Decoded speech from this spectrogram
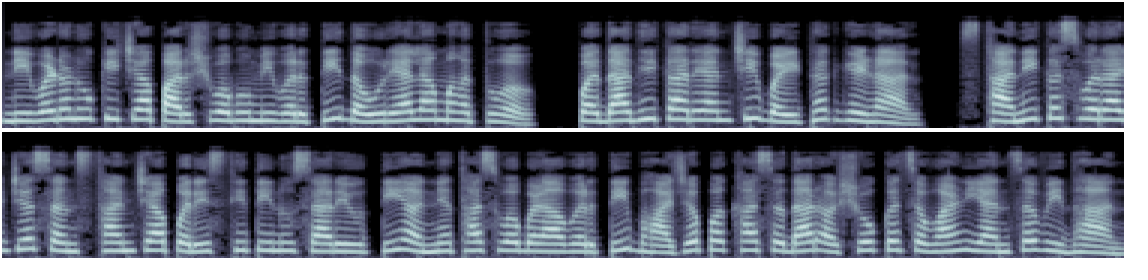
निवडणुकीच्या पार्श्वभूमीवरती दौऱ्याला महत्त्व. पदाधिकाऱ्यांची बैठक घेणार. स्थानिक स्वराज्य संस्थांच्या परिस्थितीनुसार युती अन्यथा स्वबळावरती भाजप खासदार अशोक चव्हाण यांचं विधान.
